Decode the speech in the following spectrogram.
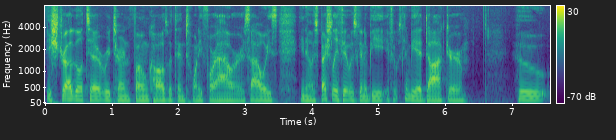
they struggle to return phone calls within 24 hours. I always, you know, especially if it was going to be, if it was going to be a doctor who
